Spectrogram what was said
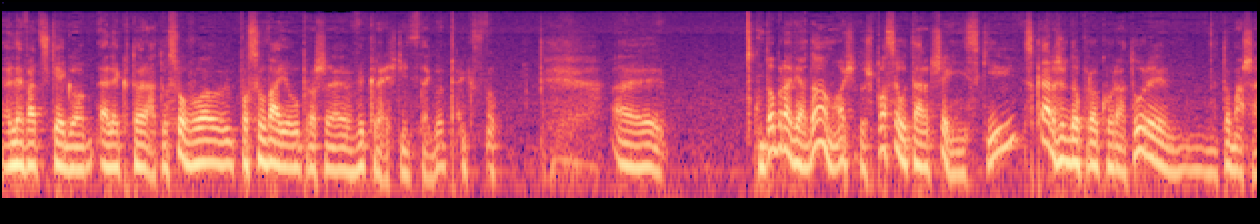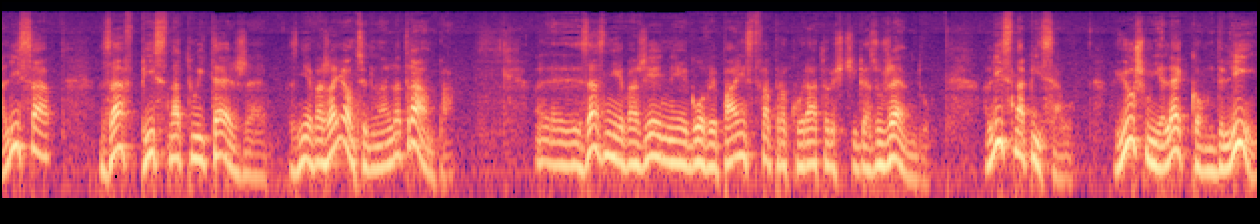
lewackiego elektoratu. Słowo posuwają proszę wykreślić z tego tekstu. Dobra wiadomość, otóż poseł Tarczyński skarży do prokuratury Tomasza Lisa za wpis na Twitterze znieważający Donalda Trumpa. E, Za znieważenie głowy państwa prokurator ściga z urzędu. Lis napisał, już mnie lekko mdli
